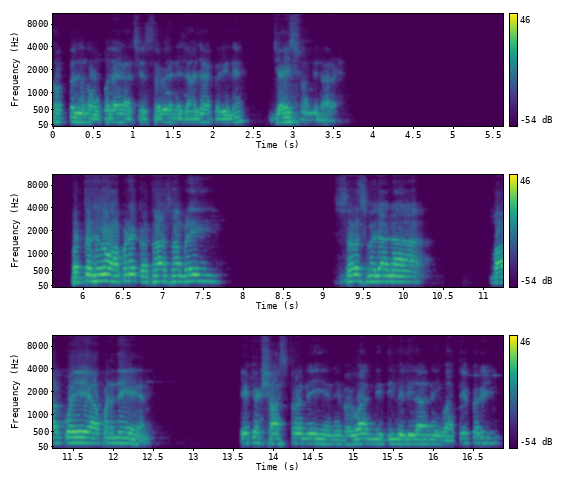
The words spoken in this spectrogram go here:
ભક્તજનો પધાર્યા છે, સર્વેને જાજા કરીને જય સ્વામિનારાયણ. ભક્તજનો, આપણે કથા સાંભળી. સરસ મજાના બાળકોએ આપણને એક એક શાસ્ત્રની અને ભગવાનની દિવ્ય લીલાની વાતે કરી.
